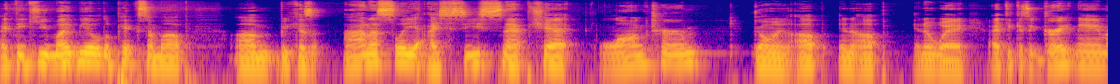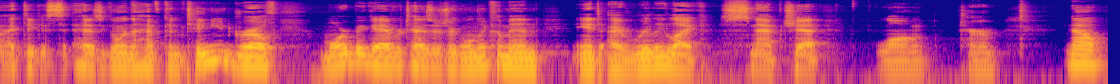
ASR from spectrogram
I think you might be able to pick some up um, because honestly, I see Snapchat long term going up and up in a way. I think it's a great name. I think it has going to have continued growth. More big advertisers are going to come in, and I really like Snapchat long term. Now,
